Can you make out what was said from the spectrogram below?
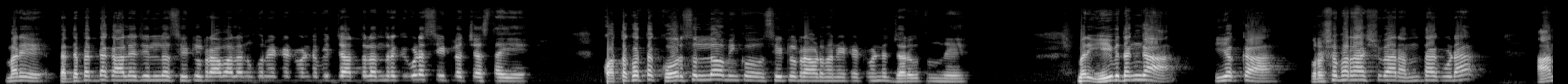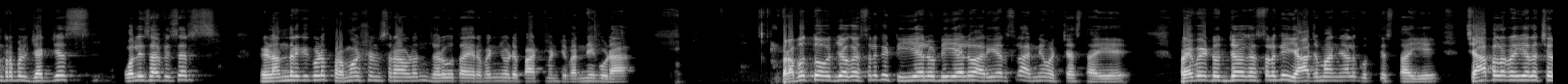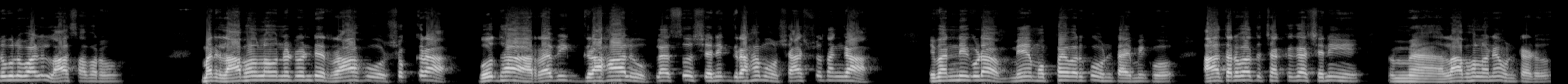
మరి పెద్ద పెద్ద కాలేజీల్లో సీట్లు రావాలనుకునేటటువంటి విద్యార్థులందరికీ కూడా సీట్లు వచ్చేస్తాయి. కొత్త కొత్త కోర్సుల్లో మీకు సీట్లు రావడం అనేటటువంటి జరుగుతుంది. మరి ఈ విధంగా ఈ యొక్క వృషభ రాశి వారంతా కూడా ఆనరబుల్ జడ్జెస్ పోలీస్ ఆఫీసర్స్ వీళ్ళందరికీ కూడా ప్రమోషన్స్ రావడం జరుగుతాయి. రెవెన్యూ డిపార్ట్మెంట్ ఇవన్నీ కూడా. ప్రభుత్వ ఉద్యోగస్తులకి టీఏలు డిఏలు అరియర్స్లు అన్నీ వచ్చేస్తాయి. ప్రైవేట్ ఉద్యోగస్తులకి యాజమాన్యాలు గుర్తిస్తాయి. చేపల రొయ్యల చెరువులు వాళ్ళు లాస్ అవరు మరి లాభంలో ఉన్నటువంటి రాహు శుక్ర బుధ రవి గ్రహాలు ప్లస్ శని గ్రహము శాశ్వతంగా ఇవన్నీ కూడా మే ముప్పై వరకు ఉంటాయి మీకు. ఆ తర్వాత చక్కగా శని లాభంలోనే ఉంటాడు.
